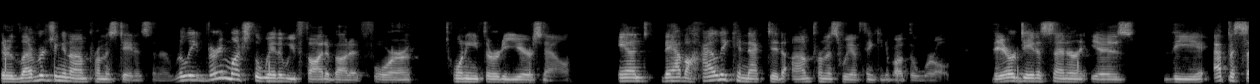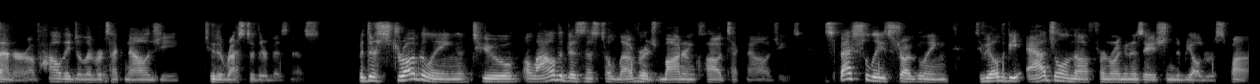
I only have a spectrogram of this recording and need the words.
they're leveraging an on-premise data center, really very much the way that we've thought about it for 20, 30 years now. And they have a highly connected on-premise way of thinking about the world. Their data center is the epicenter of how they deliver technology to the rest of their business. But they're struggling to allow the business to leverage modern cloud technologies especially struggling to be able to be agile enough for an organization to be able to respond.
